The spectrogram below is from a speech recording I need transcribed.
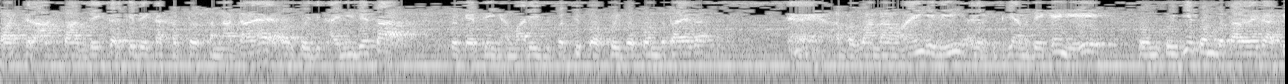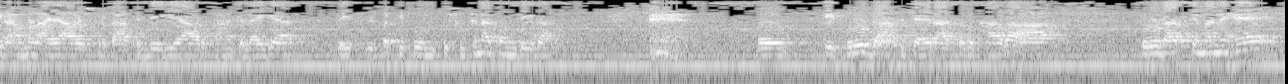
और फिर आस पास देख करके देखा सब तो सन्नाटा है और कोई दिखाई नहीं देता। तो कहते हैं कि हमारी विपत्ति को कोई तो कौन बताएगा? अब भगवान राम आएँगे भी, अगर कुटिया में देखेंगे तो उनको ये कौन बताएगा कि रावण आया और इस प्रकार से ले गया और कहाँ चला गया? तो इस विपत्ति को उनको सूचना कौन देगा? तो एक पुरोदास चेहरा सब खावा। पुरोदास के माने है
